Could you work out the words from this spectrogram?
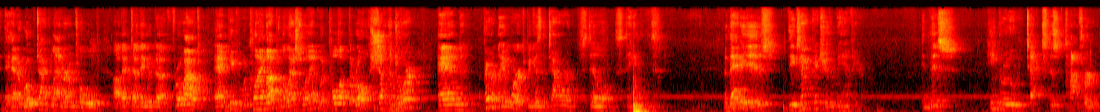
And they had a rope type ladder, I'm told, uh, that uh, they would uh, throw out, and people would climb up, and the last one in would pull up the rope, shut the door, and apparently it worked because the tower still stands. And that is the exact picture that we have here in this Hebrew text, this proverb.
